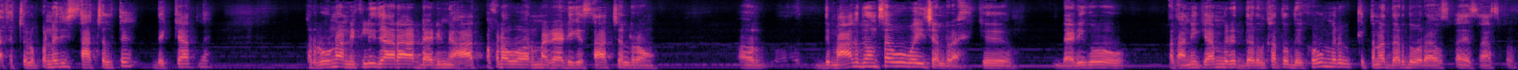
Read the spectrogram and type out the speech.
अच्छा चलो पंडित जी, साथ चलते देख के आते रोना निकली जा रहा, डैडी ने हाथ पकड़ा हुआ और मैं डैडी के साथ चल रहा हूँ। और दिमाग जो सा वो वही चल रहा है कि डैडी को पता नहीं क्या, मेरे दर्द का तो देखो, मेरे को कितना दर्द हो रहा है उसका एहसास करो।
